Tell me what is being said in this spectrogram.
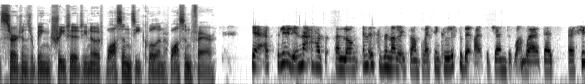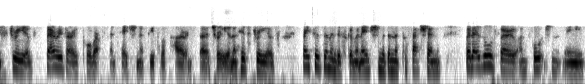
surgeons are being treated, you know, it wasn't equal and it wasn't fair. Yeah, absolutely. And that has a long, and this is another example, I think, a little bit like the gender one, where there's a history of very, very poor representation of people of colour in surgery and a history of racism and discrimination within the profession. But there's also, unfortunately,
